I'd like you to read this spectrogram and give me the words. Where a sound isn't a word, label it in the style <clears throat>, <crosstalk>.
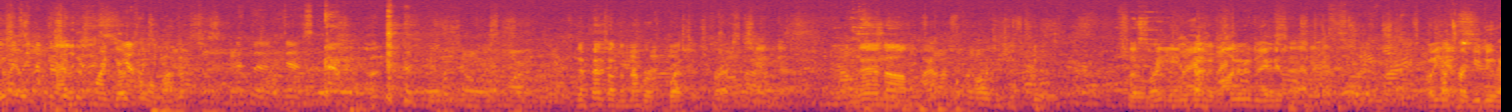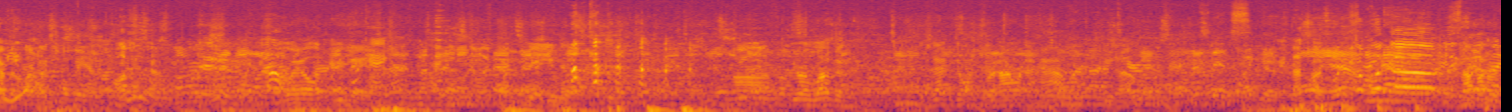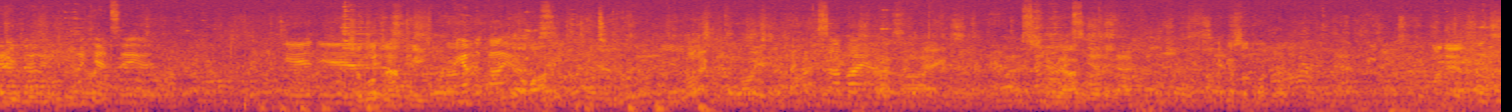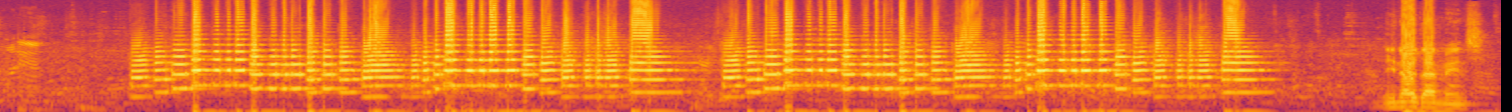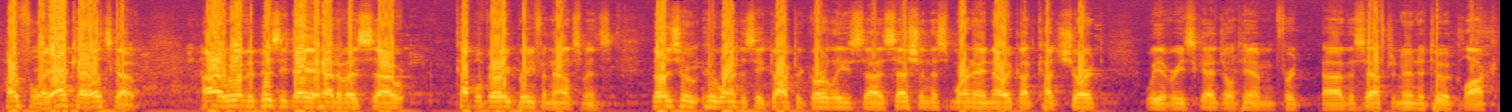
You said this might go till 11? At the desk. Depends on the number of questions, correct? And then, um, I, what ours is just two. So right when you're done at two, do you? Oh, that's right, you do have it. Well, you may. Yeah, you will. You will. Uh, 11, is that going for an hour and a half? You know? That's what I know. How about our I two? I can't say it. It is. So we'll just meet We have the in the bio. lobby? Yeah, I will. I guess I'll do it. Oh, come on in. You know what that means. Hopefully. Okay, let's go. All right, we have a busy day ahead of us. A couple very brief announcements. Those who, who wanted to see Dr. Gurley's uh, session this morning, I know it got cut short. We have rescheduled him for uh, this afternoon at 2 o'clock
